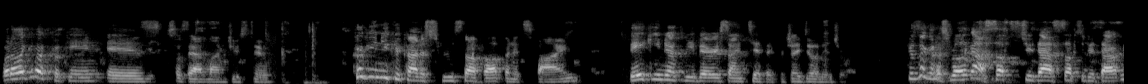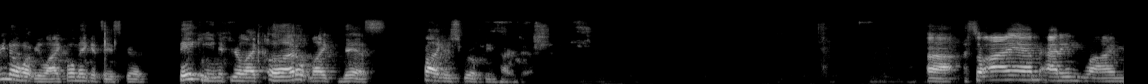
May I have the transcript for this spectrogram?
What I like about cooking is supposed to add lime juice too. Cooking, you could kind of screw stuff up and it's fine. Baking, you have to be very scientific, which I don't enjoy. Because they're gonna be like, ah, substitute that, substitute that. We know what we like. We'll make it taste good. Baking, if you're like, oh, I don't like this, you're probably gonna screw up the entire dish. Uh, so I am adding lime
